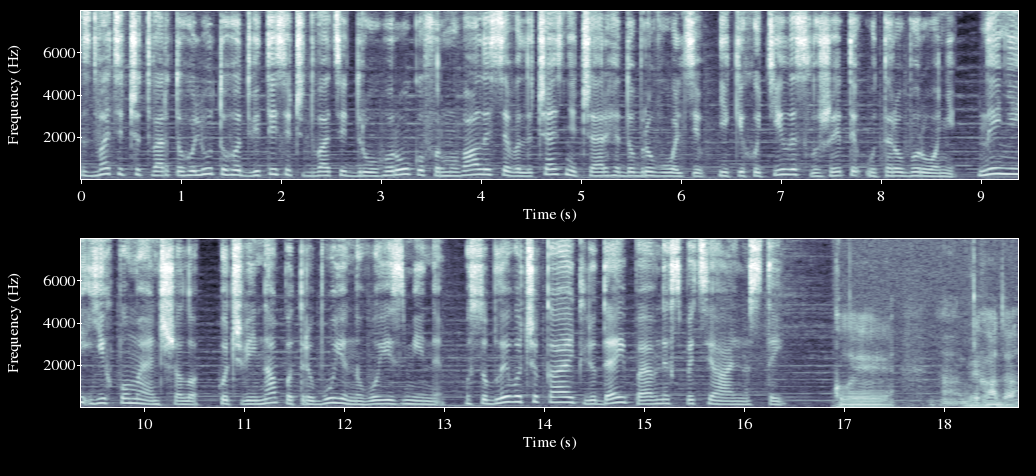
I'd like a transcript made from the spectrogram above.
З 24 лютого 2022 року формувалися величезні черги добровольців, які хотіли служити у теробороні. Нині їх поменшало, хоч війна потребує нової зміни. Особливо чекають людей певних спеціальностей. Коли е, бригада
